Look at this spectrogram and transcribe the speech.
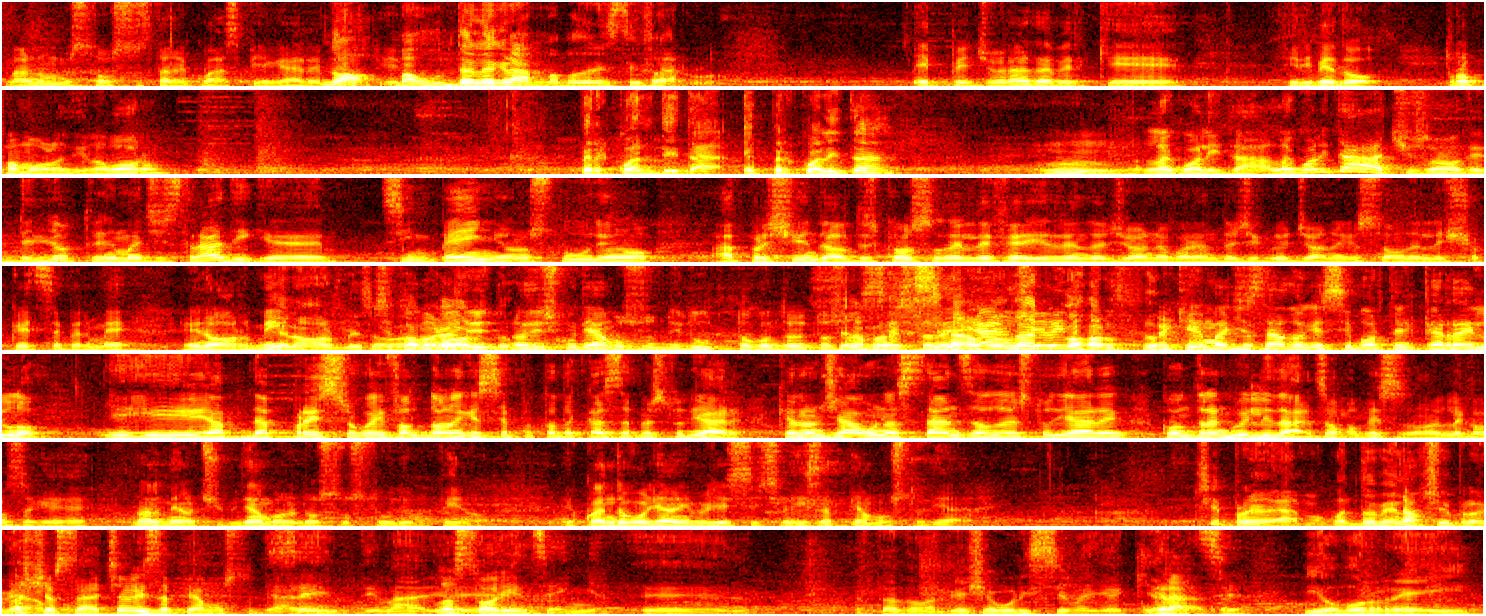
Ma non mi sto stare qua a spiegare No, perché. ma un telegramma potresti farlo. È peggiorata perché, ti ripeto, troppa mole di lavoro, Per quantità e per qualità? Mm, la qualità. La qualità ci sono de- degli ottimi magistrati che si impegnano, studiano, a prescindere dal discorso delle ferie di 30 giorni, 45 giorni, che sono delle sciocchezze per me enormi. Enormi, Siccome noi, noi discutiamo su di tutto, contro tutto sul sesso degli angeli, perché il magistrato che si porta il carrello da presso con i faldoni che si è portato a casa per studiare, che non c'ha una stanza dove studiare con tranquillità, insomma queste sono le cose che noi almeno ci chiudiamo nel nostro studio, Peppino, e quando vogliamo i processi ce li sappiamo studiare. Ci proviamo, quantomeno ci proviamo. lascia stare, ce li sappiamo studiare. Senti Mario, La storia eh, insegna. eh, è stata una piacevolissima chiacchierata. Grazie. Io vorrei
